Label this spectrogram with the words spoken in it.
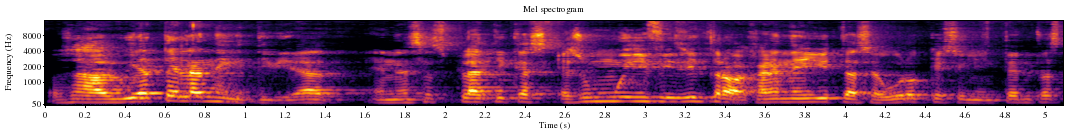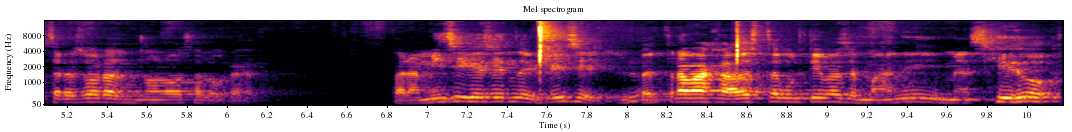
O sea, olvídate de la negatividad. En esas pláticas es muy difícil trabajar en ello y te aseguro que si lo intentas tres horas no lo vas a lograr. Para mí sigue siendo difícil. Lo he trabajado esta última semana y me ha sido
